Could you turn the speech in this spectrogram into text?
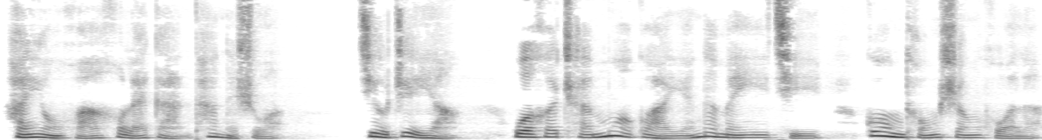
韩永华后来感叹地说：“就这样。”我和沉默寡言的梅贻琦共同生活了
